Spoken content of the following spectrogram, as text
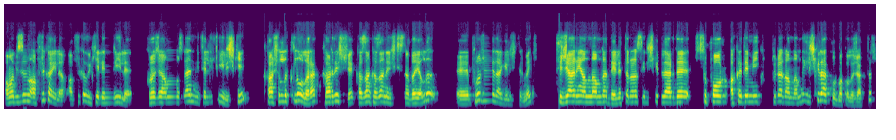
Ama bizim Afrika ile, Afrika ülkeleriyle kuracağımız en nitelikli ilişki karşılıklı olarak kardeşçe kazan kazan ilişkisine dayalı e, projeler geliştirmek, ticari anlamda, devletler arası ilişkilerde, spor, akademik, kültürel anlamda ilişkiler kurmak olacaktır.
